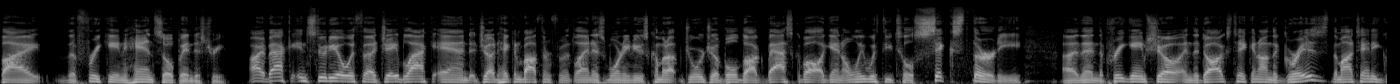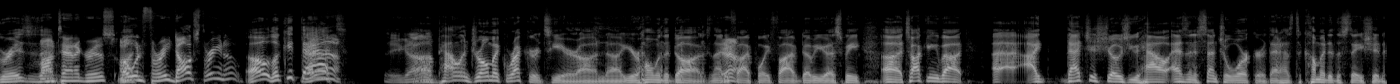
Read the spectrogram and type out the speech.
by the freaking hand soap industry. All right, back in studio with uh, Jay Black and Judd Higginbotham from Atlanta's Morning News. Coming up, Georgia Bulldog basketball again, only with you till six thirty. Uh, and then the pregame show and the dogs taking on the Grizz, the Montana Grizz. Is that- Montana Grizz. Mon- Oh and three. Dogs three and oh. Oh, look at that. Yeah. There you go. Uh, palindromic records here on uh, your home of the dogs, 95.5 WSB. Uh, talking about, uh, I that just shows you how, as an essential worker that has to come into the station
